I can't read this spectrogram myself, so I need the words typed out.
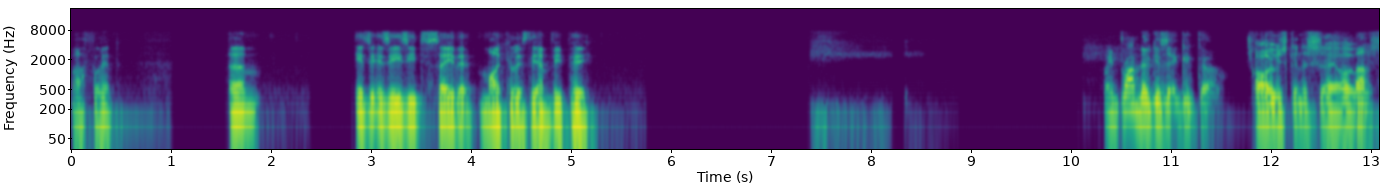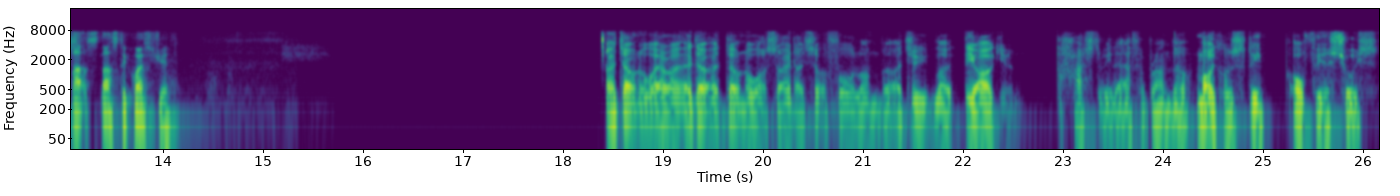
Baffling. Um, is it as easy to say that Michael is the MVP? I mean, Brando gives it a good go. Oh I was going to say I That, was. that's that's the question. I don't know where I, I don't I don't know what side I sort of fall on, but I do like the argument has to be there for Brando. Michael's the obvious choice,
